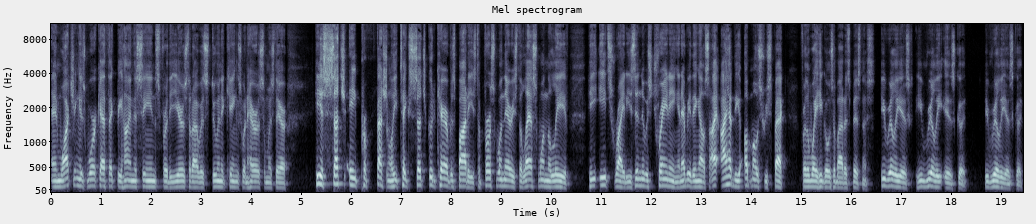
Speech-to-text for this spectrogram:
and watching his work ethic behind the scenes for the years that I was doing the Kings when Harrison was there. He is such a professional. He takes such good care of his body. He's the first one there. He's the last one to leave. He eats right. He's into his training and everything else. I, I have the utmost respect for the way he goes about his business. He really is. He really is good. He really is good.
